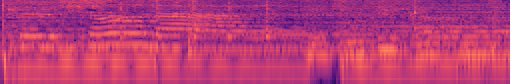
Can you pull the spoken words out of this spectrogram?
to show my to become.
